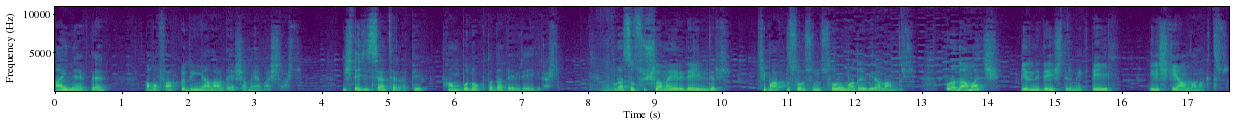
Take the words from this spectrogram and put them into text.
aynı evde ama farklı dünyalarda yaşamaya başlar. İşte cinsel terapi tam bu noktada devreye girer. Burası suçlama yeri değildir. Kim haklı sorusunun sorulmadığı bir alandır. Burada amaç birini değiştirmek değil, ilişkiyi anlamaktır.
